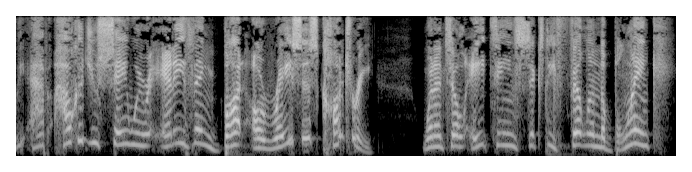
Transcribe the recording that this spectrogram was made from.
We how could you say we were anything but a racist country when until 1860 fill in the blank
